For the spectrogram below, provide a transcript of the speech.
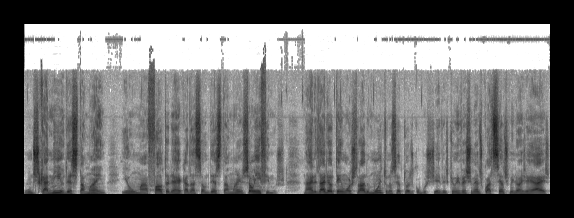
um descaminho desse tamanho e uma falta de arrecadação desse tamanho são ínfimos. Na realidade, eu tenho mostrado muito no setor de combustíveis que um investimento de 400 milhões de reais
